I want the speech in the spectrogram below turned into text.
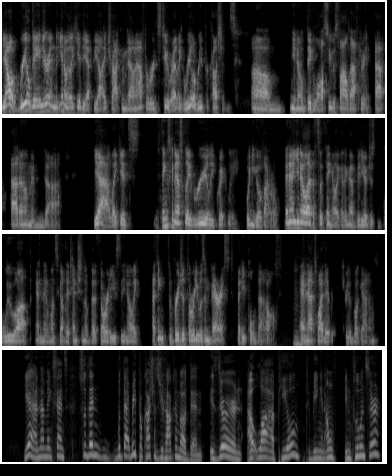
yeah, oh, real danger. And, you know, like he had the FBI track him down afterwards too, right? Like real repercussions. Um, you know, big lawsuit was filed after at, Adam. And uh, yeah, like it's, things can escalate really quickly when you go viral. And, uh, you know, that's the thing. Like, I think that video just blew up. And then once it got the attention of the authorities, you know, like I think the Bridge Authority was embarrassed that he pulled that off. Mm-hmm. And that's why they threw the book at him. Yeah, and that makes sense. So then, with that repercussions you're talking about, then is there an outlaw appeal to being an influencer?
